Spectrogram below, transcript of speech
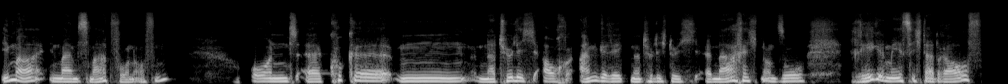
immer in meinem Smartphone offen und äh, gucke mh, hm, natürlich auch angeregt natürlich durch äh, Nachrichten und so regelmäßig da drauf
